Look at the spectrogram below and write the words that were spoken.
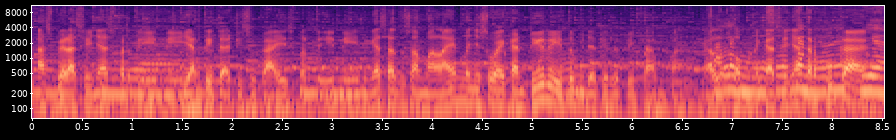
aspirasinya seperti ini, yang tidak disukai seperti ini, sehingga satu sama lain menyesuaikan diri itu menjadi lebih gampang. Kalau Saling komunikasinya ya, terbuka, iya.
